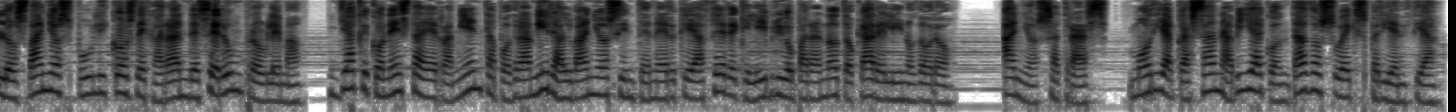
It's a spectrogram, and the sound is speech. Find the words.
Los baños públicos dejarán de ser un problema, ya que con esta herramienta podrán ir al baño sin tener que hacer equilibrio para no tocar el inodoro. Años atrás, Moria Kazan había contado su experiencia.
